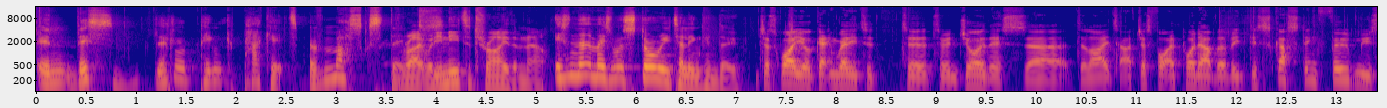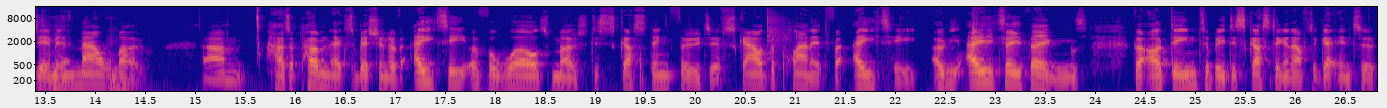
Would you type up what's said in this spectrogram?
in this little pink packet of musk sticks Right. Well, you need to try them now. Isn't that amazing what storytelling can do? just while you're getting ready to, to, to enjoy this uh, delight, I just thought I'd point out that the Disgusting Food Museum in Malmo um, has a permanent exhibition of 80 of the world's most disgusting foods. They've scoured the planet for 80, only 80 things that are deemed to be disgusting enough to get into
